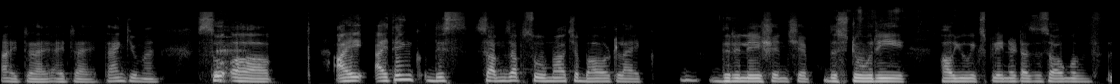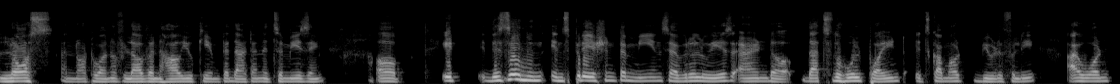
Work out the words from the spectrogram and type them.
I try. I try. Thank you, man. So, uh, I I think this sums up so much about like the relationship, the story, how you explain it as a song of loss and not one of love, and how you came to that, and it's amazing. Uh, it this is an inspiration to me in several ways, and uh, that's the whole point. It's come out beautifully. I want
